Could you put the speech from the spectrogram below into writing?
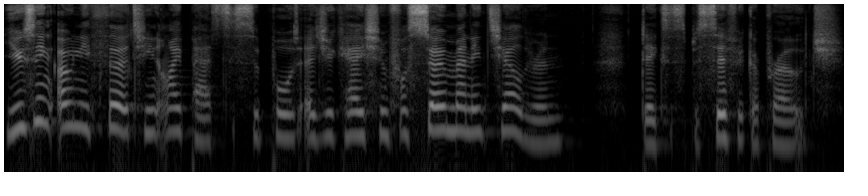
Using only 13 iPads to support education for so many children takes a specific approach.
